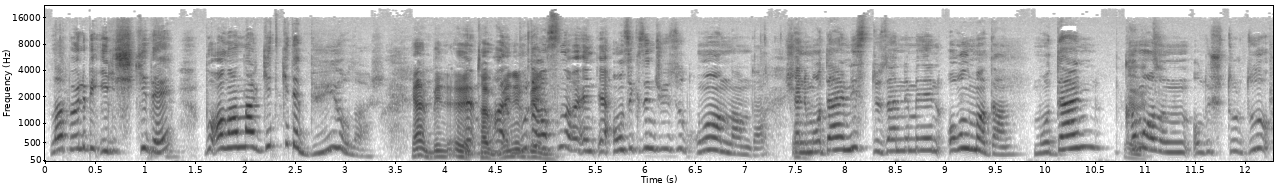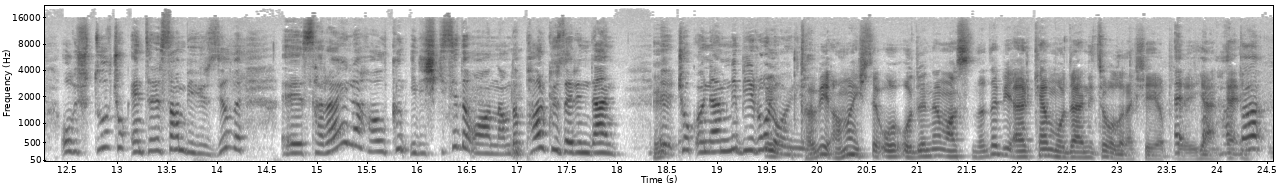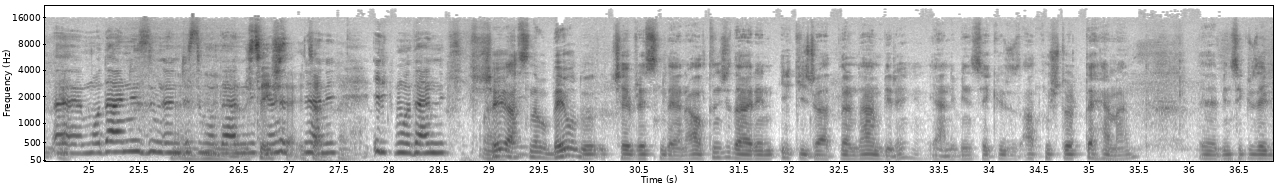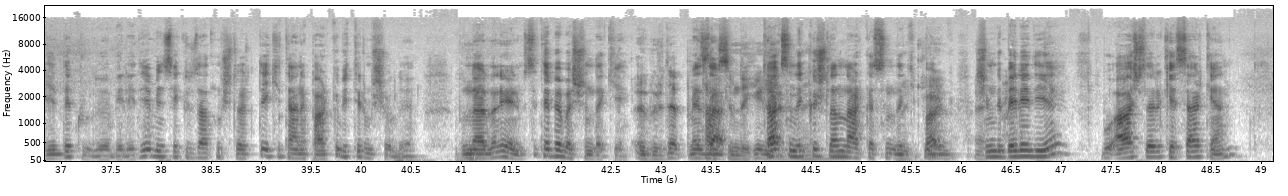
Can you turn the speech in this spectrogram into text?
halkla böyle bir ilişki de bu alanlar gitgide büyüyorlar. Yani Ve evet tabii benim, burada benim aslında yani 18. yüzyıl o anlamda yani modernist düzenlemelerin olmadan modern kamu Evet. alanının oluşturduğu oluştuğu çok enteresan bir yüzyıl ve e, sarayla halkın ilişkisi de o anlamda park üzerinden e, çok önemli bir rol E, oynuyor. Tabii ama işte o, o dönem aslında da bir erken modernite olarak şey yapılıyor. E, yani, hatta e, modernizmin öncesi modernlik işte işte, evet, yani tabii. ilk modernlik. Şey aslında bu Beyoğlu çevresinde yani 6. dairenin ilk icraatlarından biri yani 1864'te hemen e, 1857'de kuruluyor belediye. 1864'te iki tane parkı bitirmiş oluyor. Bunlardan en önemlisi Tepebaşı'ndaki öbürü de mezar. Taksim'deki. Taksim'deki galiba. kışlanın arkasındaki Peki, park. evet. Şimdi belediye bu ağaçları keserken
